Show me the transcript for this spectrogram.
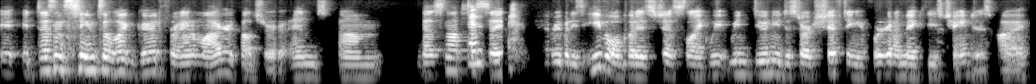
it, it, doesn't seem to look good for animal agriculture. And um, that's not to and- say everybody's evil, but it's just like we, we do need to start shifting if we're going to make these changes by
